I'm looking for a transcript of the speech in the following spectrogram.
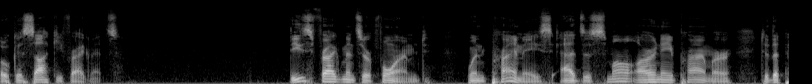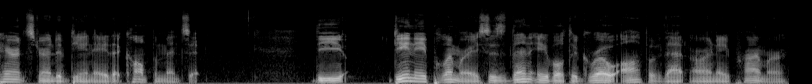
Okazaki fragments. These fragments are formed when primase adds a small RNA primer to the parent strand of DNA that complements it. The DNA polymerase is then able to grow off of that RNA primer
